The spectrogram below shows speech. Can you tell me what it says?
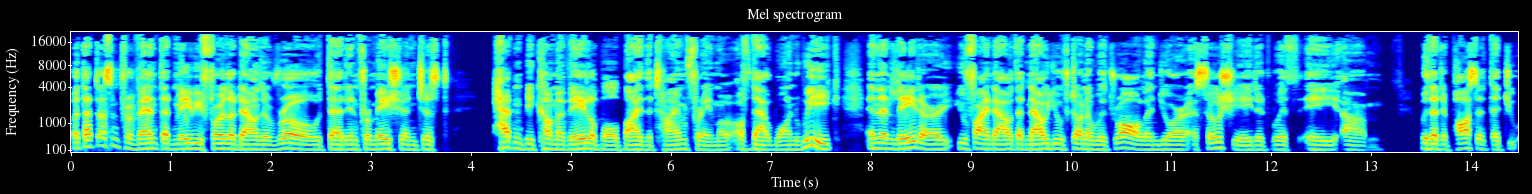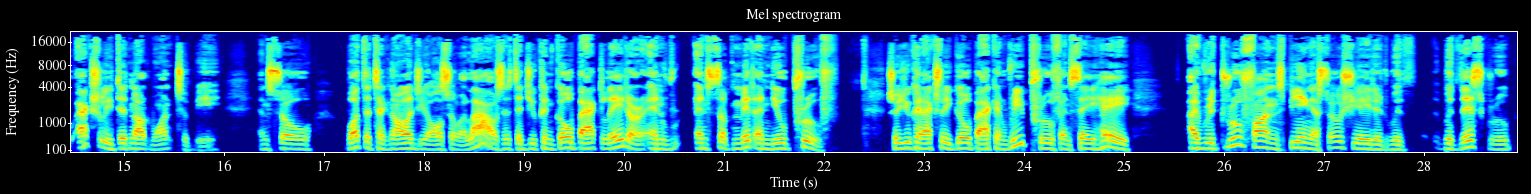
But that doesn't prevent that maybe further down the road that information just hadn't become available by the time frame of, of, that one week and then later you find out that now you've done a withdrawal and you're associated with a um, with a deposit that you actually did not want to be And so what the technology also allows is that you can go back later and, and submit a new proof. So you can actually go back and reproof and say, Hey, I withdrew funds being associated with, with this group,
